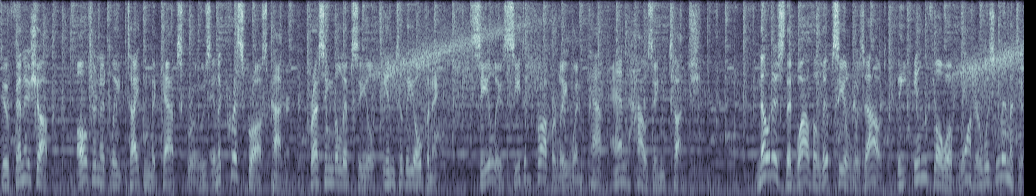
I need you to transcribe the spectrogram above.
To finish up, alternately tighten the cap screws in a crisscross pattern, pressing the lip seal into the opening. Seal is seated properly when cap and housing touch. Notice that while the lip seal was out, the inflow of water was limited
